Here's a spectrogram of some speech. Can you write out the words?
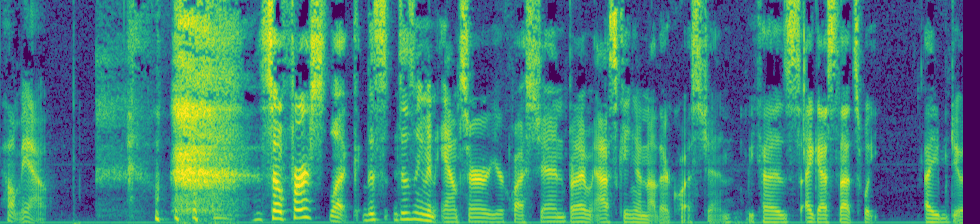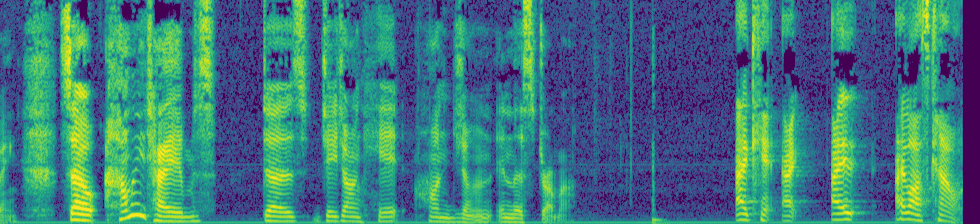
Help me out. so first, look, this doesn't even answer your question, but I'm asking another question because I guess that's what I'm doing. So, how many times does Jae hit Han Jun in this drama? I can't. I I I lost count.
